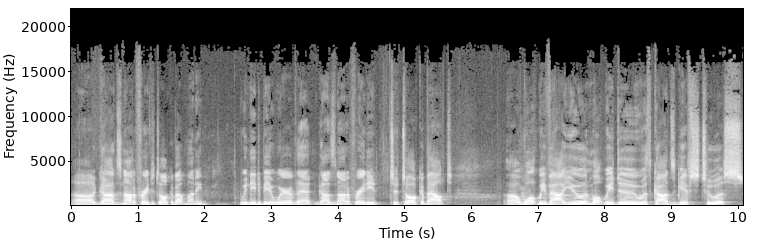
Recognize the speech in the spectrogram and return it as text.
Uh, God's not afraid to talk about money. We need to be aware of that. God's not afraid to talk about uh, what we value and what we do with God's gifts to us.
